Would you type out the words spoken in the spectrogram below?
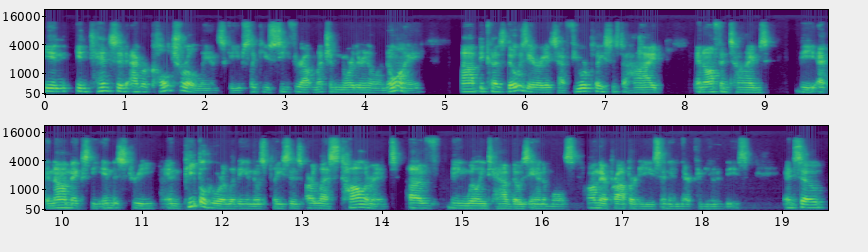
in intensive agricultural landscapes like you see throughout much of northern Illinois, uh, because those areas have fewer places to hide. And oftentimes, the economics, the industry, and people who are living in those places are less tolerant of being willing to have those animals on their properties and in their communities. And so,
